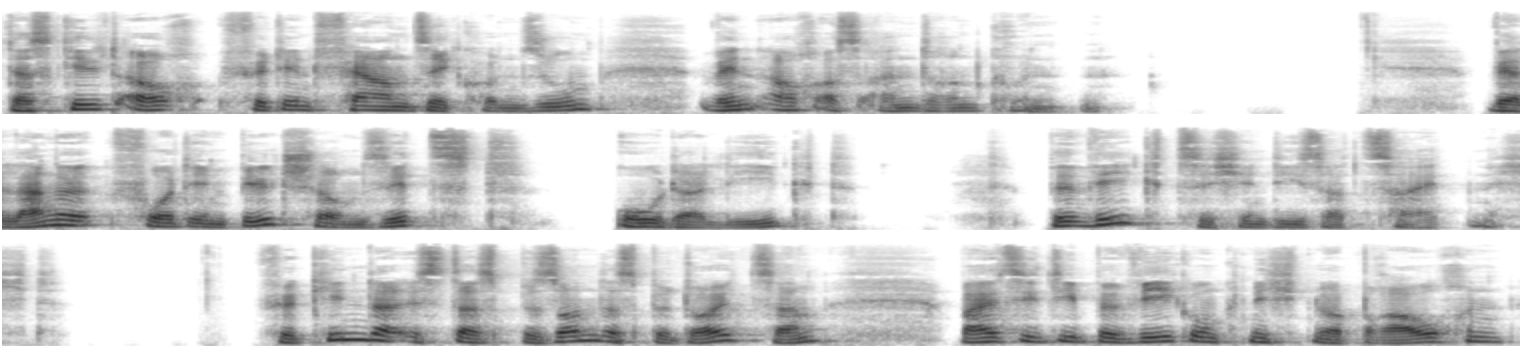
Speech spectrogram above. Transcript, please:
Das gilt auch für den Fernsehkonsum, wenn auch aus anderen Gründen. Wer lange vor dem Bildschirm sitzt oder liegt, bewegt sich in dieser Zeit nicht. Für Kinder ist das besonders bedeutsam, weil sie die Bewegung nicht nur brauchen,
